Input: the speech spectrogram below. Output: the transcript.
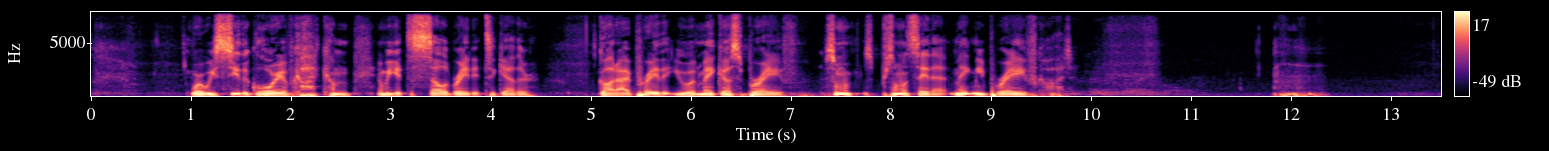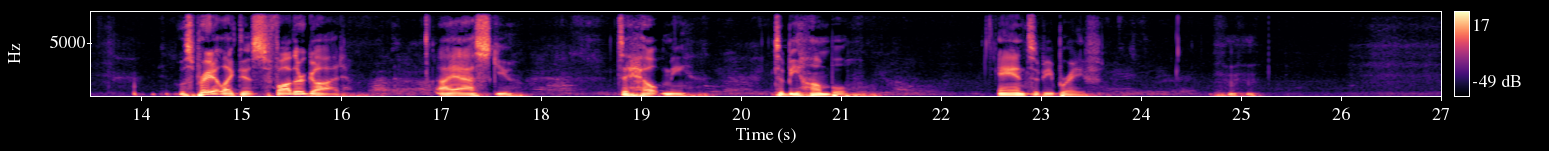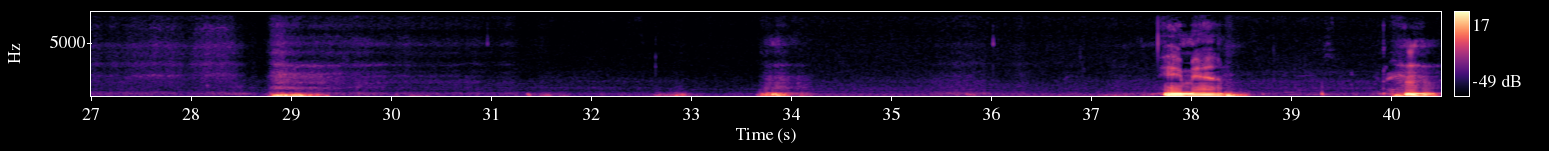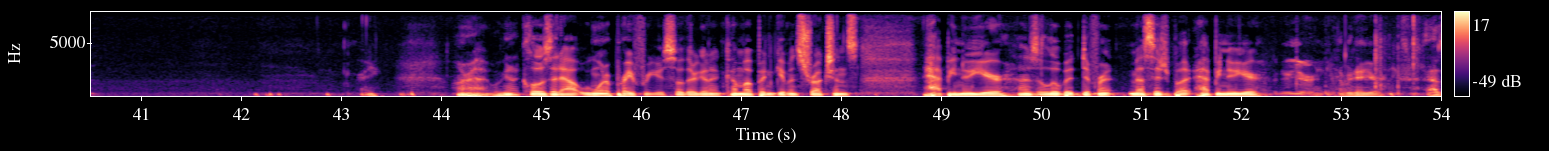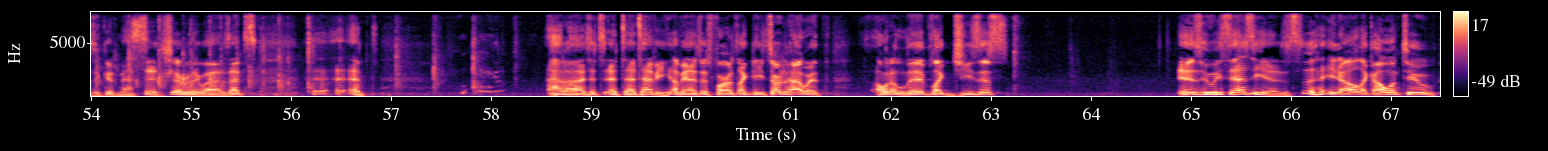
where we see the glory of God come and we get to celebrate it together. God, I pray that you would make us brave. Someone, someone say that. Make me brave, God. Let's pray it like this Father God, I ask you to help me to be humble and to be brave. Amen. Mm-hmm. Ready? All right, we're going to close it out. We want to pray for you, so they're going to come up and give instructions. Happy New Year. That was a little bit different message, but Happy New Year. Happy New Year. Happy New Year. That's a good message. It really was. That's. It, it's, it's, it's heavy. I mean, as far as like he started out with, I want to live like Jesus is who he says he is. You know, like I want to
